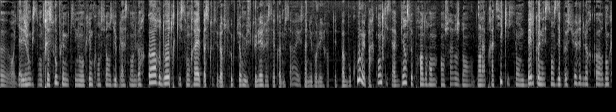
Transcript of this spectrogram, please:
Euh, Il y a des gens qui sont très souples mais qui n'ont aucune conscience du placement de leur corps, d'autres qui sont raides parce que c'est leur structure musculaire et c'est comme ça et ça n'évoluera peut-être pas beaucoup, mais par contre qui savent bien se prendre en, charge dans, la pratique et qui ont une belle connaissance des postures et de leur corps. Donc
